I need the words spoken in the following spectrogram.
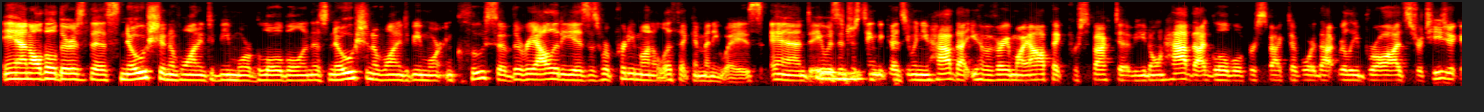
And although there's this notion of wanting to be more global and this notion of wanting to be more inclusive, the reality is is we're pretty monolithic in many ways. And it was mm-hmm. interesting because when you have that, you have a very myopic perspective. You don't have that global perspective or that really broad strategic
